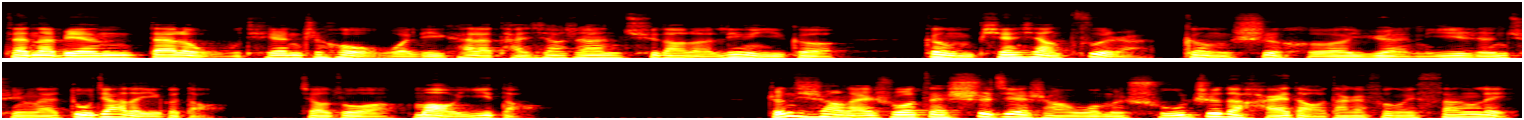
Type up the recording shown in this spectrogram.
在那边待了五天之后，我离开了檀香山，去到了另一个更偏向自然、更适合远离人群来度假的一个岛，叫做茂伊岛。整体上来说，在世界上我们熟知的海岛大概分为三类。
